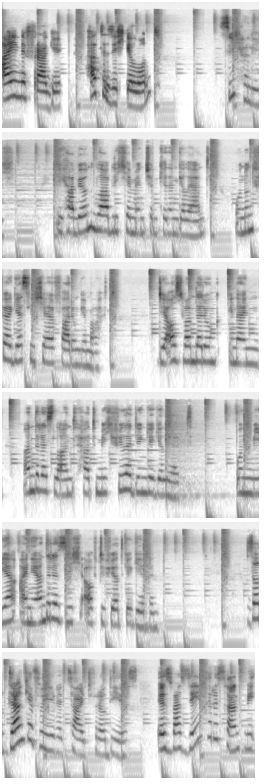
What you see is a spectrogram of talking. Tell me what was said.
eine Frage. Hat es sich gelohnt? Sicherlich. Ich habe unglaubliche Menschen kennengelernt und unvergessliche Erfahrungen gemacht. Die Auswanderung in ein anderes Land hat mich viele Dinge gelehrt und mir eine andere Sicht auf die Welt gegeben. So, danke für Ihre Zeit, Frau Diaz. Es war sehr interessant, mit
